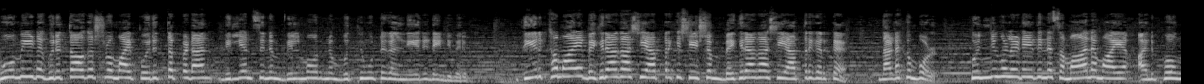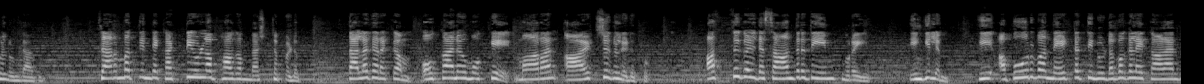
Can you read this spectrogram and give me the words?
ഭൂമിയുടെ ഗുരുത്വാകർഷണവുമായി പൊരുത്തപ്പെടാൻ വില്യംസിനും വിൽമോറിനും ബുദ്ധിമുട്ടുകൾ നേരിടേണ്ടി വരും. ദീർഘമായ ബഹിരാകാശ യാത്രയ്ക്ക് ശേഷം ബഹിരാകാശ യാത്രികർക്ക് നടക്കുമ്പോൾ കുഞ്ഞുങ്ങളുടേതിന് സമാനമായ അനുഭവങ്ങൾ ഉണ്ടാകും ചർമ്മത്തിന്റെ കട്ടിയുള്ള ഭാഗം നഷ്ടപ്പെടും. തലകറക്കം ഓക്കാനവുമൊക്കെ മാറാൻ ആഴ്ചകളെടുക്കും. അത്തുകളുടെ സാന്ദ്രതയും കുറയും. എങ്കിലും ഈ അപൂർവ നേട്ടത്തിനുടമകളെ കാണാൻ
